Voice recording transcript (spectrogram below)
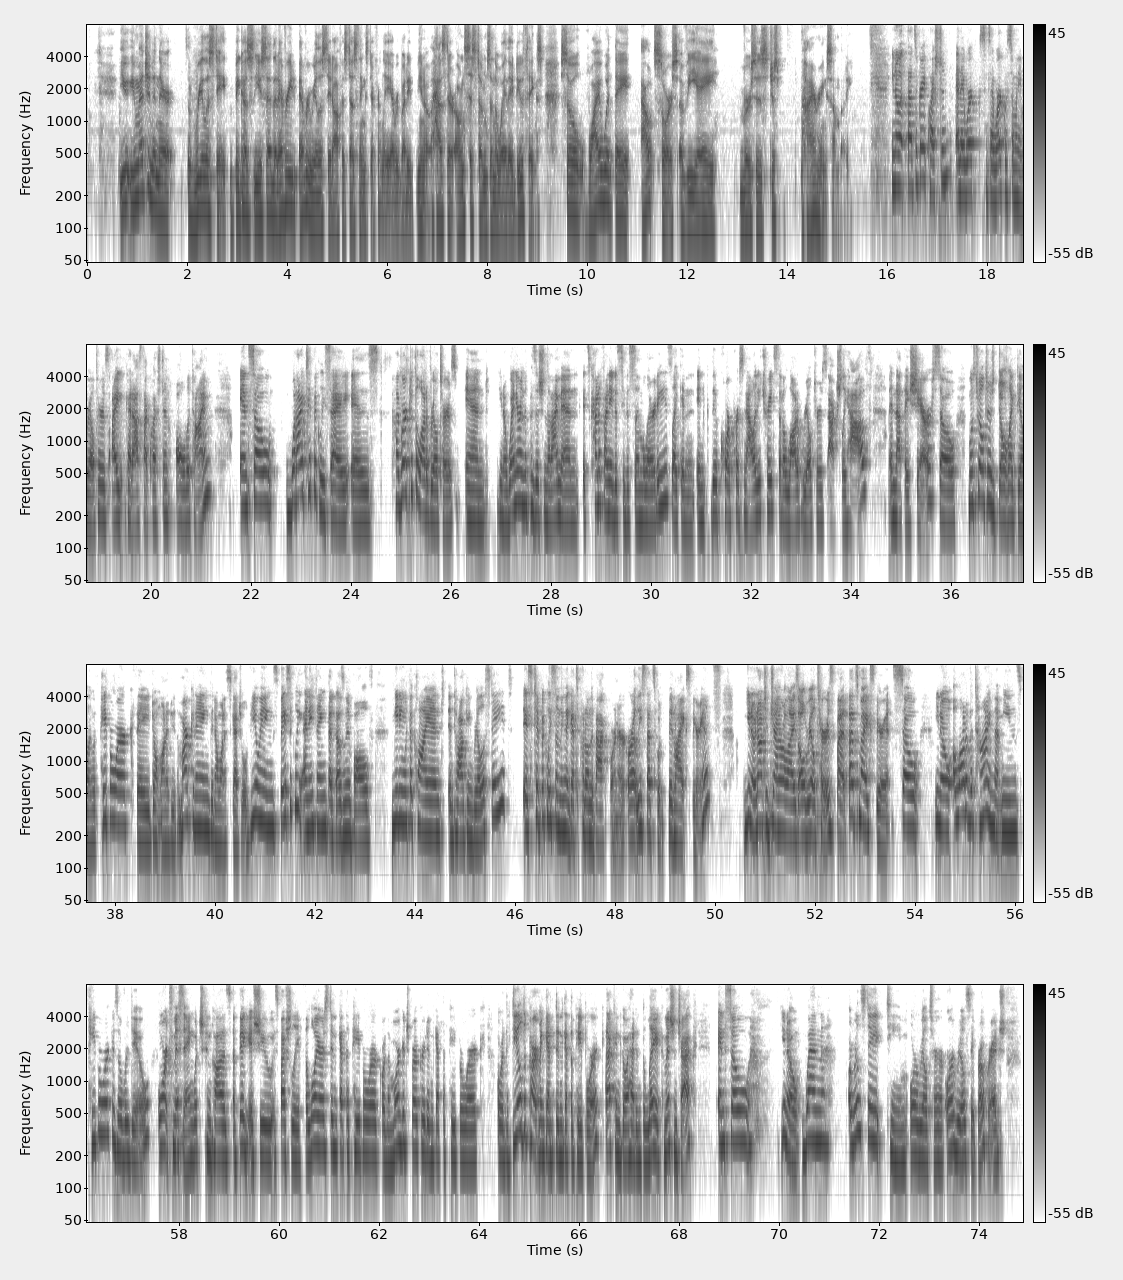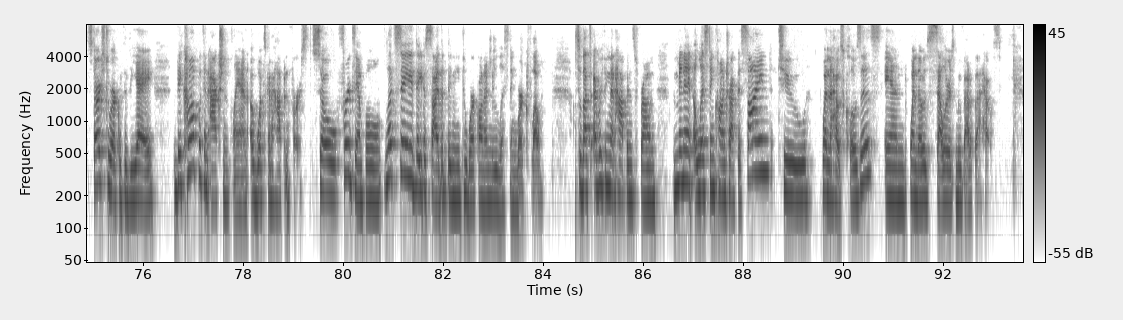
you you mentioned in there real estate because you said that every every real estate office does things differently. Everybody, you know, has their own systems and the way they do things. So why would they outsource a VA versus just hiring somebody? You know what? That's a great question. And I work, since I work with so many realtors, I get asked that question all the time. And so what I typically say is, I've worked with a lot of realtors and you know when you're in the position that I'm in it's kind of funny to see the similarities like in in the core personality traits that a lot of realtors actually have and that they share. So most realtors don't like dealing with paperwork. They don't want to do the marketing. They don't want to schedule viewings. Basically anything that doesn't involve meeting with a client and talking real estate is typically something that gets put on the back burner or at least that's what been my experience you know not to generalize all realtors but that's my experience so you know, a lot of the time that means paperwork is overdue or it's missing, which can cause a big issue, especially if the lawyers didn't get the paperwork or the mortgage broker didn't get the paperwork or the deal department get, didn't get the paperwork. That can go ahead and delay a commission check. And so, you know, when a real estate team or a realtor or a real estate brokerage starts to work with a VA, they come up with an action plan of what's going to happen first. So, for example, let's say they decide that they need to work on a new listing workflow. So that's everything that happens from the minute a listing contract is signed to when the house closes and when those sellers move out of that house.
